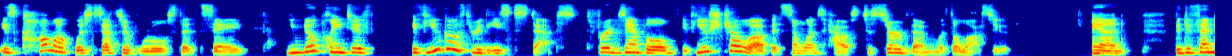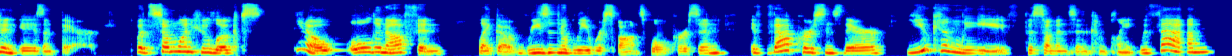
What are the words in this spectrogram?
is come up with sets of rules that say, you know, plaintiff, if you go through these steps, for example, if you show up at someone's house to serve them with a lawsuit, and the defendant isn't there but someone who looks you know old enough and like a reasonably responsible person if that person's there you can leave the summons and complaint with them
